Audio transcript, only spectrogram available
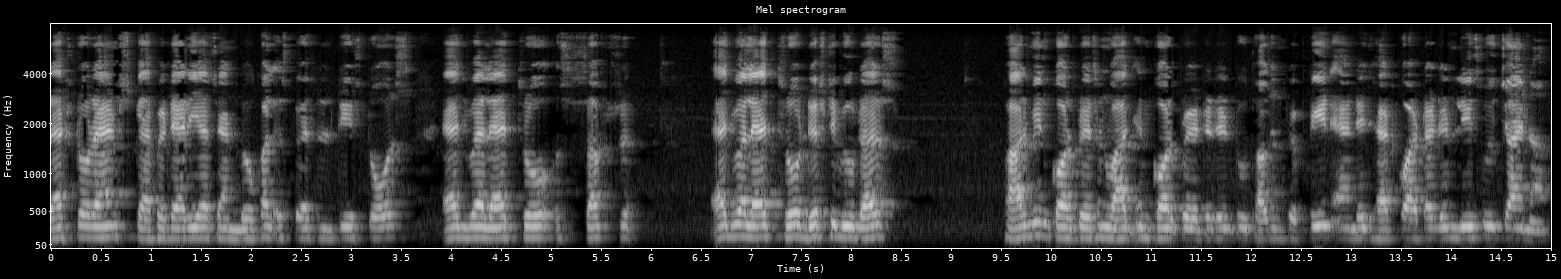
restaurants, cafeterias and local specialty stores as well as through subs as well as through distributors. Pharmin Corporation was incorporated in 2015 and is headquartered in Lishui, China.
